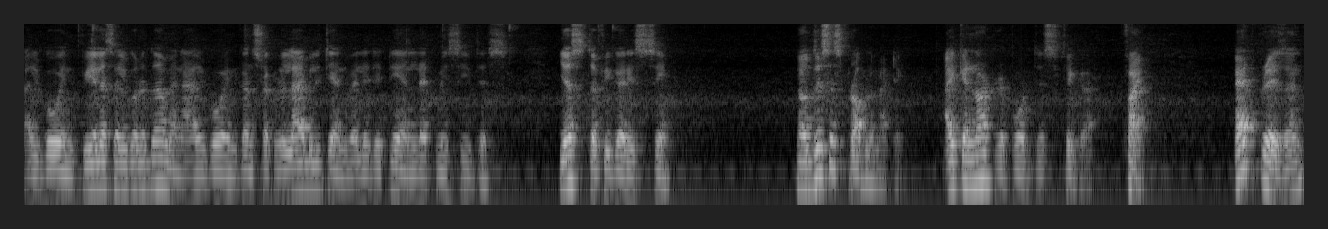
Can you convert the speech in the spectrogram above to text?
I'll go in PLS algorithm and I'll go in construct reliability and validity and let me see this. Yes, the figure is same. Now this is problematic. I cannot report this figure. Fine. At present,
